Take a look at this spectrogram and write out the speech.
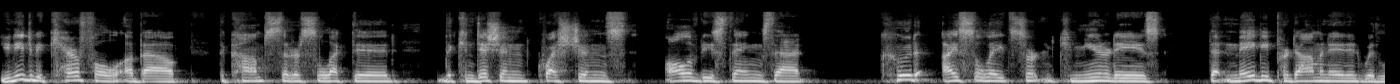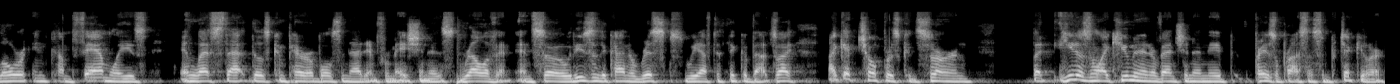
you need to be careful about the comps that are selected, the condition questions, all of these things that could isolate certain communities that may be predominated with lower income families unless that those comparables and that information is relevant. And so these are the kind of risks we have to think about. So I, I get Chopra's concern, but he doesn't like human intervention in the appraisal process in particular.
